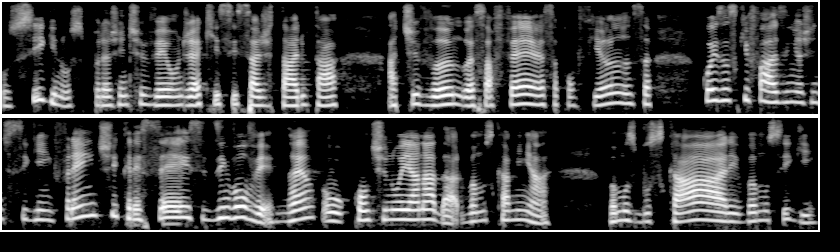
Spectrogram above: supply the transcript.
os signos para a gente ver onde é que esse Sagitário está ativando essa fé, essa confiança, coisas que fazem a gente seguir em frente, crescer e se desenvolver, né? Ou continue a nadar, vamos caminhar, vamos buscar e vamos seguir.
